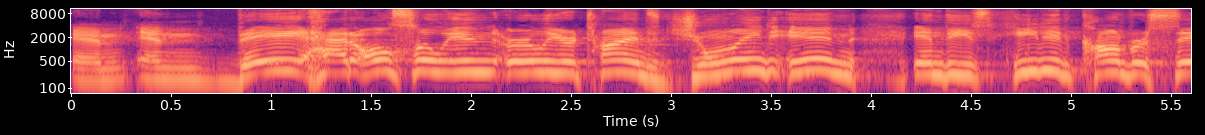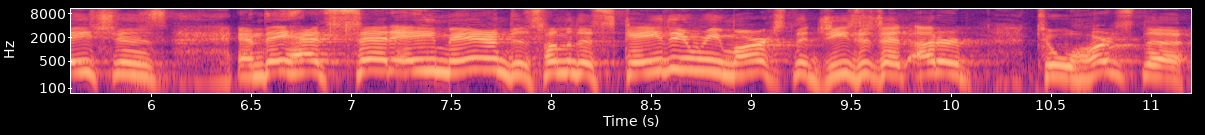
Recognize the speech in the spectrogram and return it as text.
And, and they had also in earlier times joined in in these heated conversations and they had said amen to some of the scathing remarks that jesus had uttered towards the,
